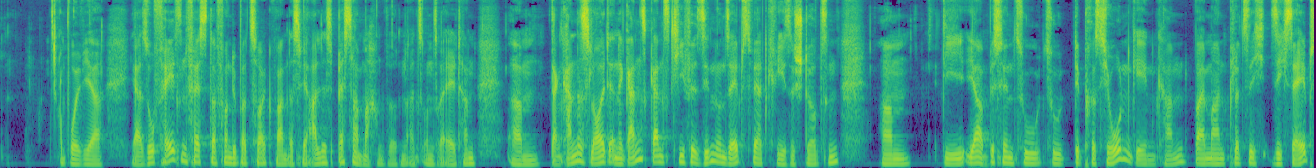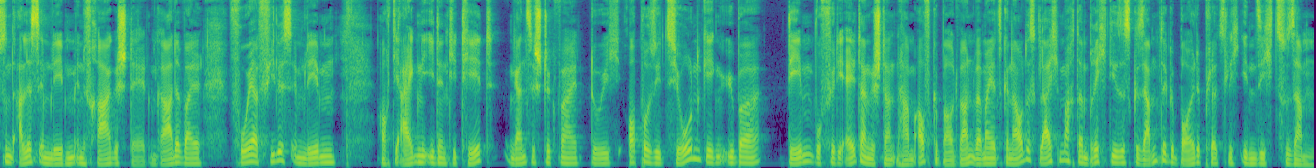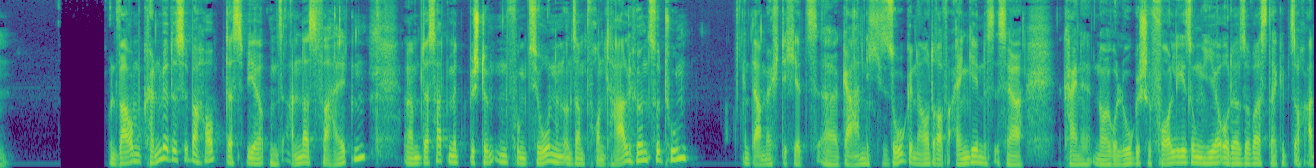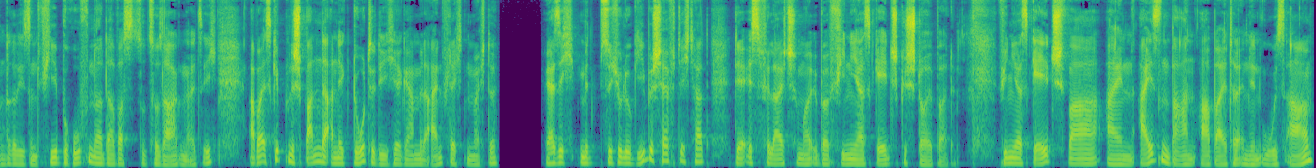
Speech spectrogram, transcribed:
obwohl wir ja so felsenfest davon überzeugt waren, dass wir alles besser machen würden als unsere Eltern, ähm, dann kann das Leute in eine ganz, ganz tiefe Sinn- und Selbstwertkrise stürzen, ähm, die ja bis hin zu, zu Depressionen gehen kann, weil man plötzlich sich selbst und alles im Leben in Frage stellt. Und gerade weil vorher vieles im Leben auch die eigene Identität ein ganzes Stück weit durch Opposition gegenüber dem, wofür die Eltern gestanden haben, aufgebaut waren. Wenn man jetzt genau das Gleiche macht, dann bricht dieses gesamte Gebäude plötzlich in sich zusammen. Und warum können wir das überhaupt, dass wir uns anders verhalten? Ähm, das hat mit bestimmten Funktionen in unserem Frontalhirn zu tun. Und da möchte ich jetzt äh, gar nicht so genau drauf eingehen. Das ist ja keine neurologische Vorlesung hier oder sowas. Da gibt's auch andere, die sind viel berufener, da was zu, zu sagen als ich. Aber es gibt eine spannende Anekdote, die ich hier gerne mit einflechten möchte. Wer sich mit Psychologie beschäftigt hat, der ist vielleicht schon mal über Phineas Gage gestolpert. Phineas Gage war ein Eisenbahnarbeiter in den USA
